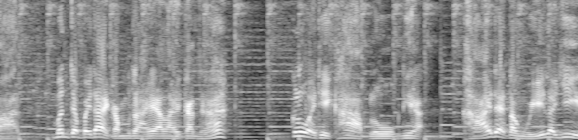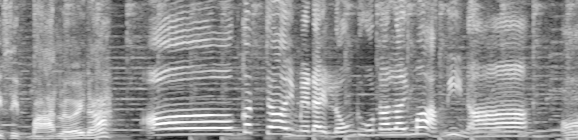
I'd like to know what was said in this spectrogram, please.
บาท มันจะไปได้กำไรอะไรกันฮะ กล้วยที่ข้าปลูกเนี่ย ขายได้ตั้งหวีละยี่สิบบาทเลยนะอ๋อก็จ้อยไม่ได้ลงทุนอะไรมากนี่นาอ๋อ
